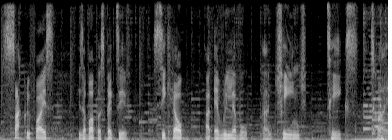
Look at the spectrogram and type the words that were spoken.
Sacrifice is about perspective. Seek help at every level, and change takes time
